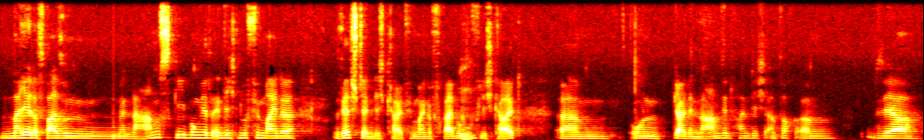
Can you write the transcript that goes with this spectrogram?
Naja, das war so eine Namensgebung letztendlich nur für meine Selbstständigkeit, für meine Freiberuflichkeit. Ähm, und ja, den Namen, den fand ich einfach ähm, sehr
